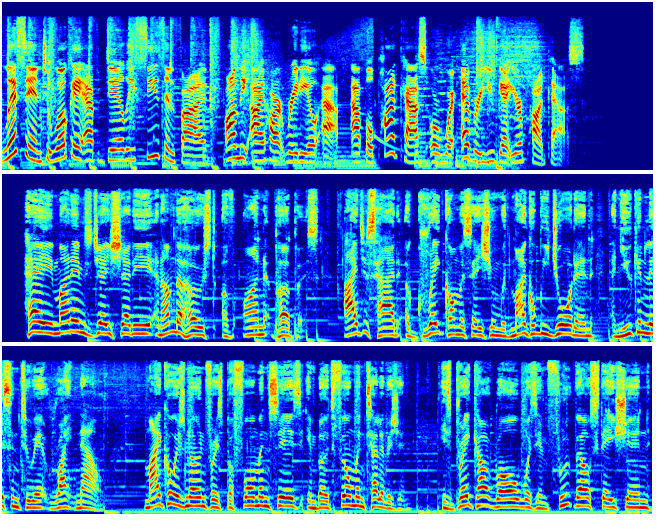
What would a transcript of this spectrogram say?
Listen to Woke AF Daily Season 5 on the iHeartRadio app, Apple Podcasts, or wherever you get your podcasts. Hey, my name's Jay Shetty, and I'm the host of On Purpose. I just had a great conversation with Michael B. Jordan, and you can listen to it right now. Michael is known for his performances in both film and television. His breakout role was in Fruitvale Station,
